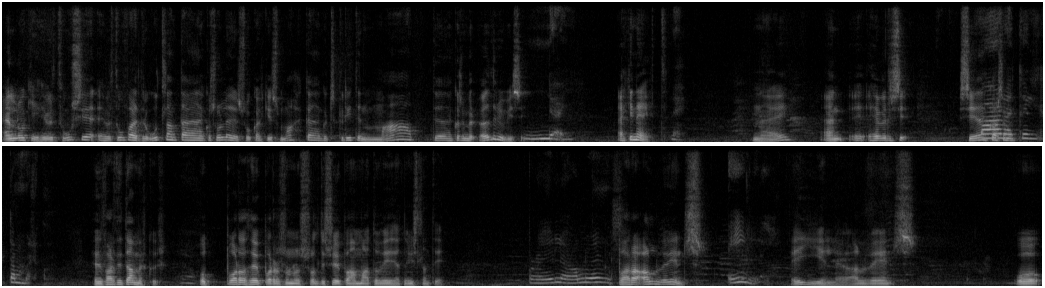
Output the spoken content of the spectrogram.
En Loki, hefur þú, sé, hefur þú farið til útlanda eða einhver svoleiðis og kannski smakkað einhvern skrítin mat eða einhver sem er öðruvísi? Nei. Ekki neitt? Nei. Nei, en hefur þú sé, séð eitthvað sem... til Danmarku. Hefur farið til Danmerkur? Og borðað þau bara svona svolítið svipaða mat og við hérna í Íslandi? Bara eiginlega alveg eins. Bara alveg eins? Eiginlega. Eiginlega alveg eins. Og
